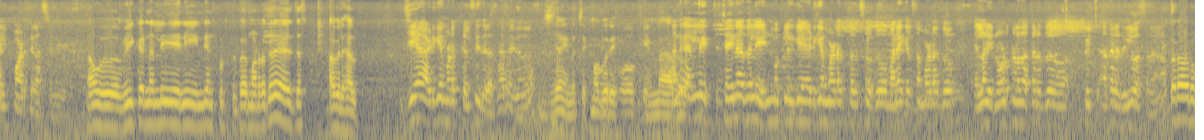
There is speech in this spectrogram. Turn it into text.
ಹೆಲ್ಪ್ ಮಾಡ್ತೀರಾ ಅಷ್ಟೇ ನೀವು? ನಾವು ವೀಕೆಂಡ್ನಲ್ಲಿ ನೀ ಇಂಡಿಯನ್ ಫುಡ್ ಪ್ರಿಪೇರ್ ಮಾಡ್ಬೇಕಾದ್ರೆ ಜಸ್ಟ್ ಐ ವಿಲ್ ಹೆಲ್ಪ್ ಜಿಯಾ ಅಡಿಗೆ ಮಾಡೋದು ಕಲಿಸಿದ್ದೀರಾ ಸರ್ ಏನಾದ್ರು ಜಿಯಾ ಇನ್ನು ಚೆಕ್ ಓಕೆ ಅಂದರೆ ಅಲ್ಲಿ ಚೈನಾದಲ್ಲಿ ಹೆಣ್ಮಕ್ಳಿಗೆ ಅಡುಗೆ ಮಾಡೋದು ಕಲಿಸೋದು ಮನೆ ಕೆಲಸ ಮಾಡೋದು ಎಲ್ಲ ನೋಡ್ಕೊಳ್ಳೋದು ಆ ಥರದ್ದು ಆ ಥರದ್ದು ಇಲ್ವಾ ಸರ್ ಆ ಥರ ಅವರು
